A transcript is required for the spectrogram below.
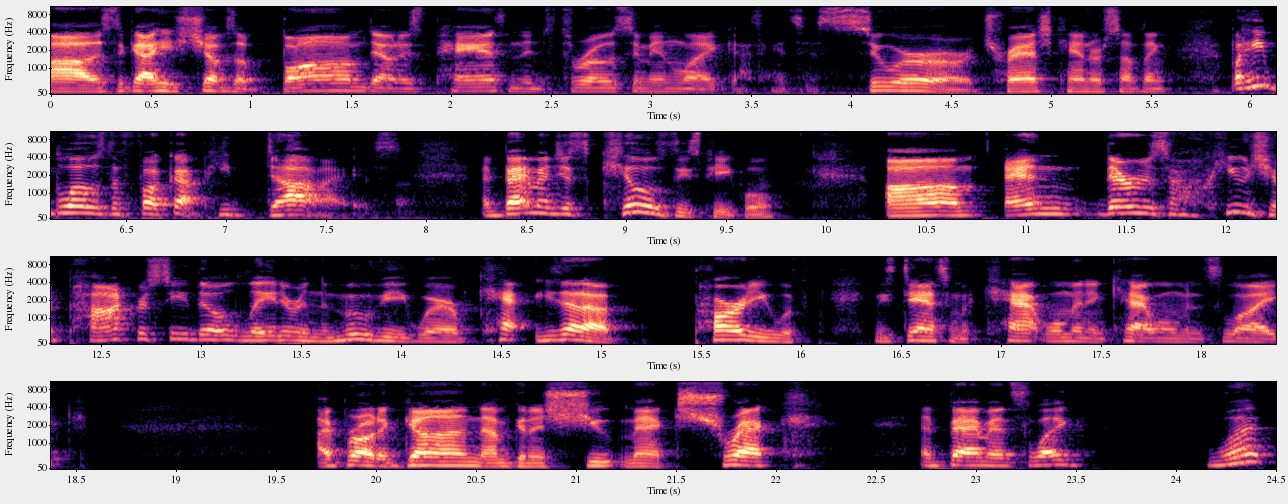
Uh, there's the guy he shoves a bomb down his pants and then throws him in like I think it's a sewer or a trash can or something. But he blows the fuck up. He dies, and Batman just kills these people. Um, and there is a huge hypocrisy though later in the movie where Cat he's at a party with he's dancing with Catwoman and Catwoman's like, I brought a gun. I'm gonna shoot Max Shreck, and Batman's like, What?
